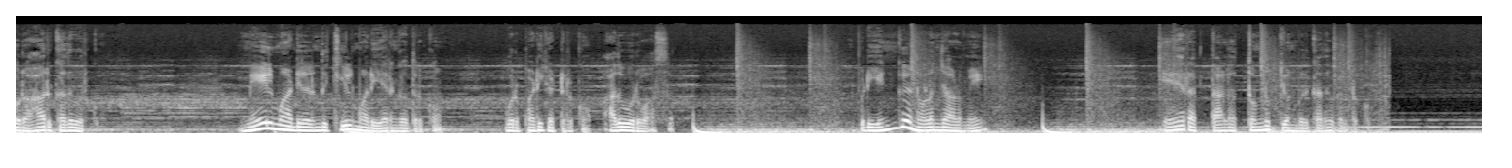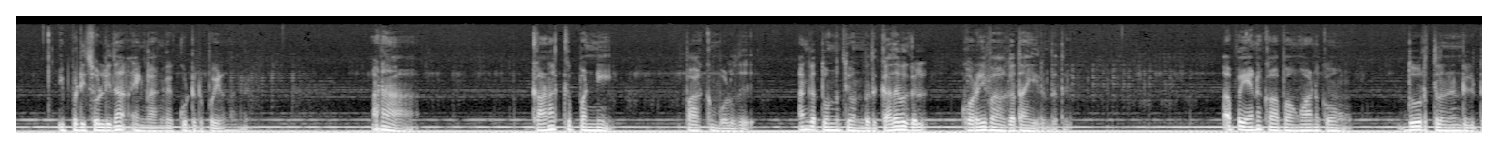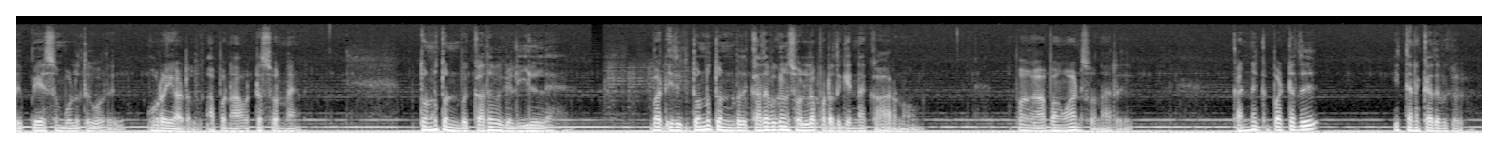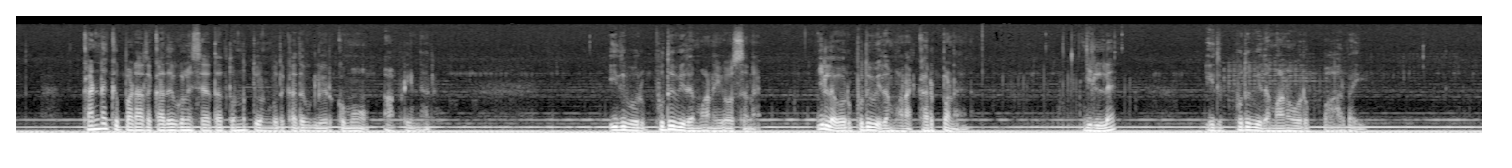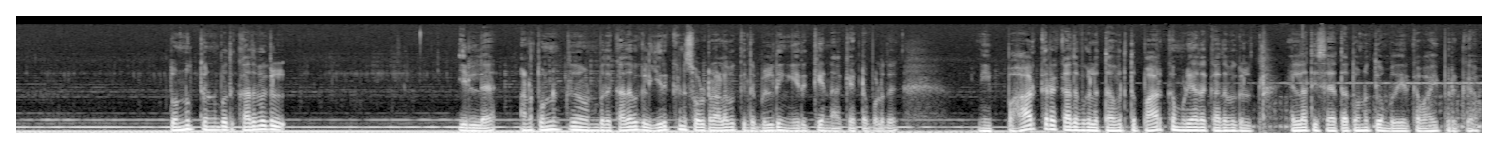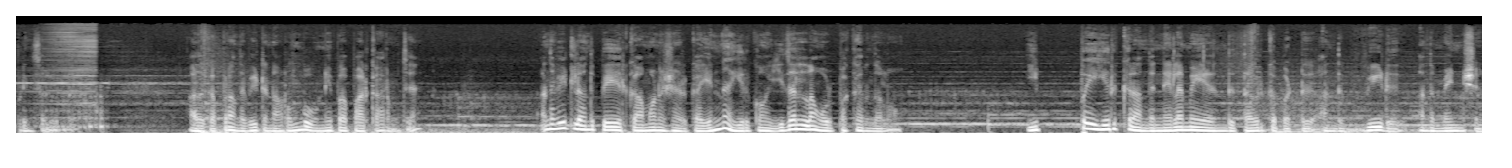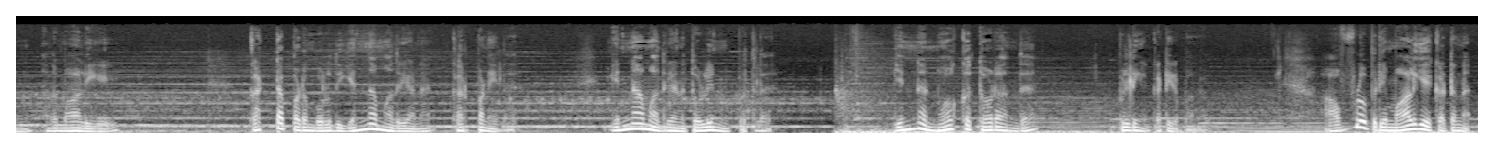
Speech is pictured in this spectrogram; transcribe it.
ஒரு ஆறு கதவு இருக்கும். மேல் மாடியிலேருந்து கீழ் மாடி இறங்குவதற்கும் ஒரு படிக்கட்டு இருக்கும். அது ஒரு வாசல். இப்படி எங்கே நுழைஞ்சாலுமே ஏறத்தாழ தொண்ணூற்றி ஒன்பது கதவுகள் இருக்கும். இப்படி சொல்லி தான் எங்களை அங்கே கூட்டிகிட்டு போயிருந்தாங்க. ஆனால் கணக்கு பண்ணி பார்க்கும் பொழுது அங்கே தொண்ணூற்றி ஒன்பது கதவுகள் குறைவாக தான் இருந்தது. அப்போ எனக்கும் அப்போ அவனுக்கும் தூரத்தில் நின்றுக்கிட்டு பேசும் பொழுது ஒரு உரையாடல். அப்போ நான் அவர்கிட்ட சொன்னேன் தொண்ணூத்தொன்பது கதவுகள் இல்லை. பட் இதுக்கு தொண்ணூத்தொன்பது கதவுகள் சொல்லப்படுறதுக்கு என்ன காரணம்? அப்போ அப்பங்கவான்னு சொன்னார் கண்ணுக்கு பட்டது இத்தனை கதவுகள். கண்ணுக்கு படாத கதவுகளும் சேர்த்தா தொண்ணூற்றி ஒன்பது கதவுகள் இருக்குமோ? அப்படின்னாரு. இது ஒரு புதுவிதமான யோசனை. இல்லை ஒரு புதுவிதமான கற்பனை. இல்லை. இது புதுவிதமான ஒரு பார்வை. தொண்ணூற்றி ஒன்பது கதவுகள் இல்லை. ஆனால் தொண்ணூற்றி ஒன்பது கதவுகள் இருக்குன்னு சொல்கிற அளவுக்கு இந்த பில்டிங் இருக்கேன்னு நான் கேட்ட பொழுது நீ பார்க்குற கதவுகளை தவிர்த்து பார்க்க முடியாத கதவுகள் எல்லாத்தையும் சேர்த்தா தொண்ணூற்றி ஒன்பது இருக்க வாய்ப்பு இருக்குது அப்படின்னு சொல்லியிருந்தேன். அதுக்கப்புறம் அந்த வீட்டை நான் ரொம்ப உன்னிப்பாக பார்க்க ஆரம்பித்தேன். அந்த வீட்டில் வந்து பேய் இருக்கா அமானுஷம் இருக்கா என்ன இருக்கும் இதெல்லாம் ஒரு பக்கம் இருந்தாலும் இப்போ இருக்கிற அந்த நிலைமையிலிருந்து தவிர்க்கப்பட்டு அந்த வீடு அந்த மென்ஷன் அந்த மாளிகை கட்டப்படும் பொழுது என்ன மாதிரியான கற்பனையில் என்ன மாதிரியான தொழில்நுட்பத்தில் என்ன நோக்கத்தோடு அந்த பில்டிங்கை கட்டியிருப்பாங்க? அவ்வளோ பெரிய மாளிகையை கட்டின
